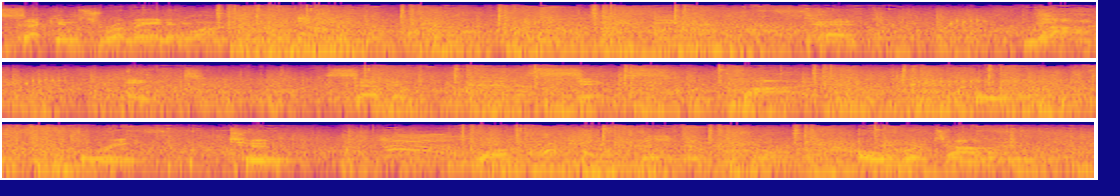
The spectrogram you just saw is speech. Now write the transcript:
seconds remaining. Ten, nine, eight, seven, six, five, four, three, two, one. Overtime.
